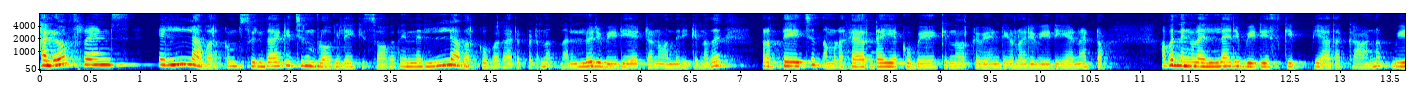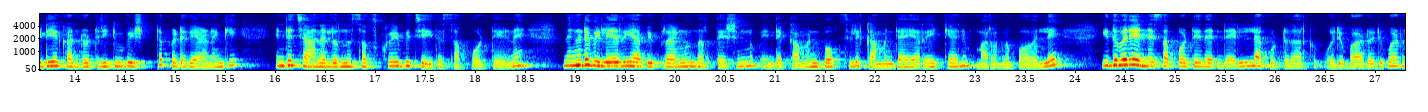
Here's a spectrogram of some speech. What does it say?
ഹലോ ഫ്രണ്ട്സ് എല്ലാവർക്കും സുനിത കിച്ചൺ ബ്ലോഗിലേക്ക് സ്വാഗതം. ഇന്ന് എല്ലാവർക്കും ഉപകാരപ്പെടുന്ന നല്ലൊരു വീഡിയോ ആയിട്ടാണ് വന്നിരിക്കുന്നത്. പ്രത്യേകിച്ച് നമ്മൾ ഹെയർ ഡൈ ഒക്കെ ഉപയോഗിക്കുന്നവർക്ക് വേണ്ടിയുള്ള ഒരു വീഡിയോ ആണ് കേട്ടോ. അപ്പം നിങ്ങളെല്ലാവരും വീഡിയോ സ്കിപ്പ് ചെയ്യാതെ കാണും വീഡിയോ കണ്ടുകൊണ്ടിരിക്കുമ്പോൾ ഇഷ്ടപ്പെടുകയാണെങ്കിൽ എന്റെ ചാനലൊന്ന് സബ്സ്ക്രൈബ് ചെയ്ത് സപ്പോർട്ട് ചെയ്യണേ. നിങ്ങളുടെ വിലയേറിയ അഭിപ്രായങ്ങളും നിർദ്ദേശങ്ങളും എന്റെ കമന്റ് ബോക്സിൽ കമന്റായി അറിയിക്കാനും മറന്നു പോവല്ലേ? ഇതുവരെ എന്നെ സപ്പോർട്ട് ചെയ്ത എന്റെ എല്ലാ കൂട്ടുകാർക്കും ഒരുപാട് ഒരുപാട്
